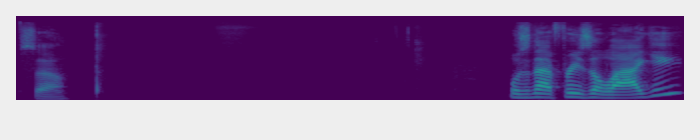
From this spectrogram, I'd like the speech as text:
So. Wasn't that Frieza laggy?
